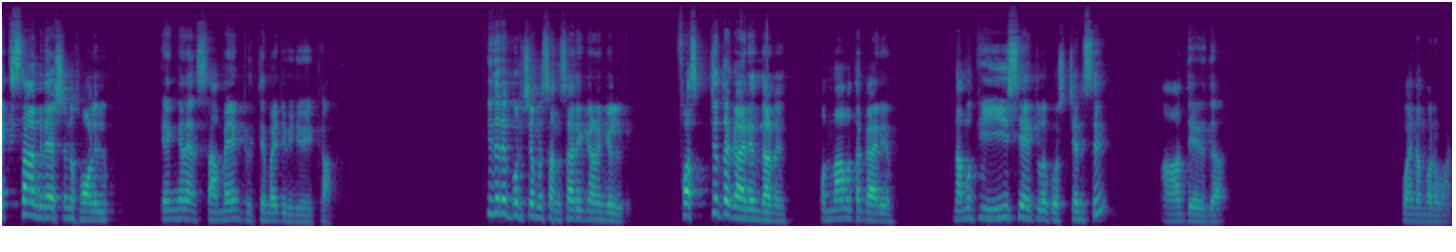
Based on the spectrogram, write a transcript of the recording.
എക്സാമിനേഷൻ ഹാളിൽ എങ്ങനെ സമയം കൃത്യമായിട്ട് വിനിയോഗിക്കാം? ഇതിനെക്കുറിച്ച് നമ്മൾ സംസാരിക്കുകയാണെങ്കിൽ ഫസ്റ്റത്തെ കാര്യം എന്താണ്? ഒന്നാമത്തെ കാര്യം നമുക്ക് ഈസി ആയിട്ടുള്ള ക്വസ്റ്റ്യൻസ് ആദ്യം എഴുതുക. Point number one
